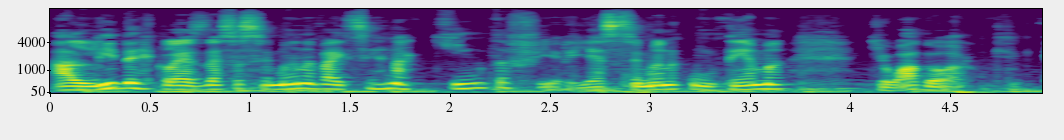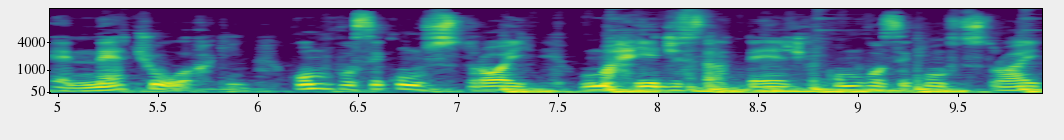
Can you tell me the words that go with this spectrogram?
a Leader Class dessa semana vai ser na quinta-feira. E essa semana com um tema que eu adoro, que é networking. Como você constrói uma rede estratégica, como você constrói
